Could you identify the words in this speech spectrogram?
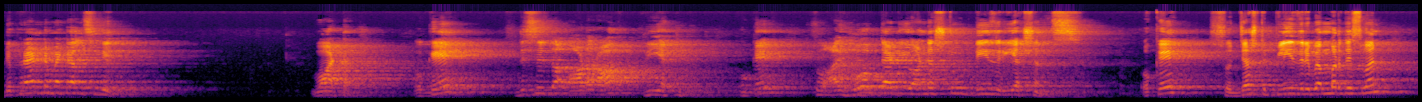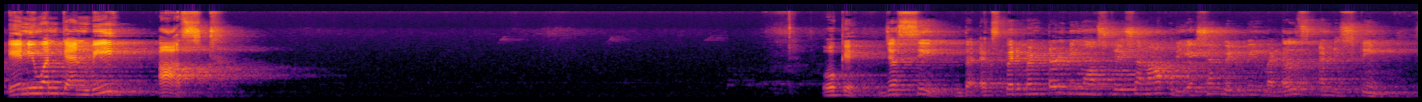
different metals with water. Okay? This is the order of reactivity. Okay? So i hope that you understood these reactions. Okay? So just please remember this one. Anyone can be asked Okay, just see the experimental demonstration of reaction between metals and steam.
